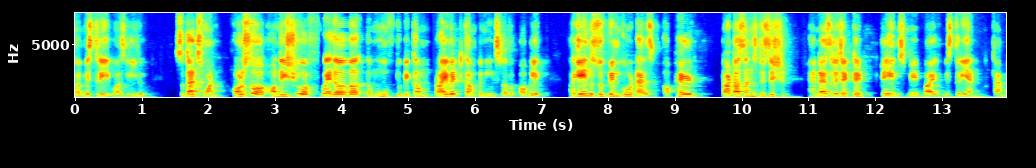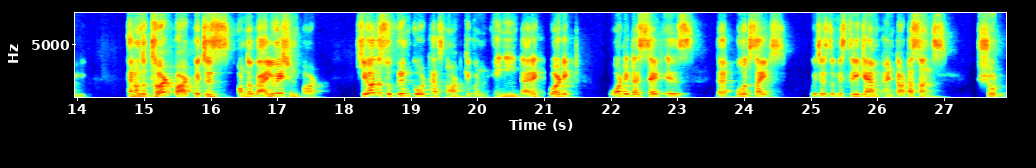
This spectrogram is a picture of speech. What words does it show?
uh, was legal. So that's one. Also, on the issue of whether the move to become private company instead of a public, again, the Supreme Court has upheld Tata Sons' decision and has rejected claims made by Mistry and family. And on the third part, which is on the valuation part, here the Supreme Court has not given any direct verdict. What it has said is that both sides, which is the Mistry camp and Tata Sons, should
